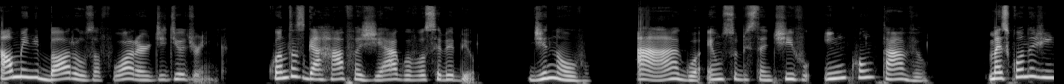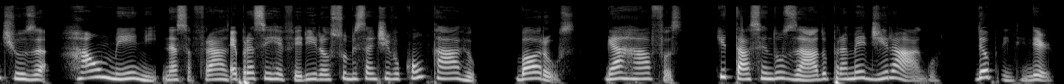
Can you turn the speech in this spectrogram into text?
How many bottles of water did you drink? Quantas garrafas de água você bebeu? De novo, a água é um substantivo incontável. Mas quando a gente usa how many nessa frase, é para se referir ao substantivo contável, bottles, garrafas, que está sendo usado para medir a água. Deu para entender?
